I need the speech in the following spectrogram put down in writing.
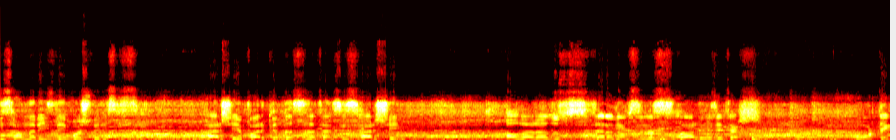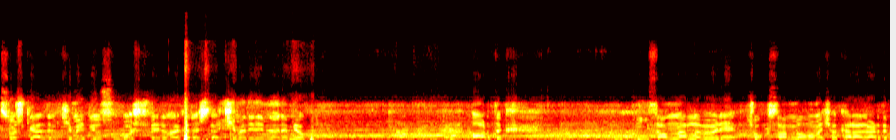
insanları izleyin. Boş verin siz. Her şeyin farkındasınız zaten siz. Her şeyin. Allah razı olsun. Sizler adamsınız. Varlığınız yeter. Vortex hoş geldin. Kime diyorsun? Boş verin arkadaşlar. Kime dediğimin önemi yok. Artık insanlarla böyle çok samimi olmamaya karar verdim.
